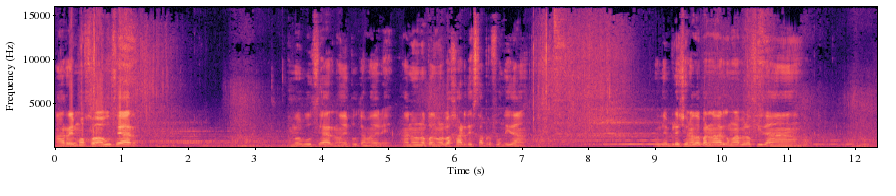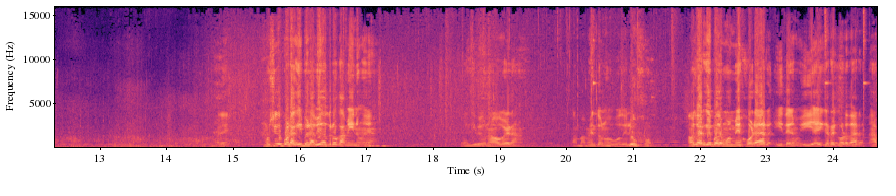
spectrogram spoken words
a remojo, a bucear. Podemos bucear, ¿no? De puta madre. Ah, no, no podemos bajar de esta profundidad. Me he impresionado para nadar como una velocidad. Vale. Hemos ido por aquí, pero había otro camino, ¿eh? Aquí veo una hoguera. Campamento nuevo, de lujo. Vamos a ver qué podemos mejorar y, y hay que recordar... Ah,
